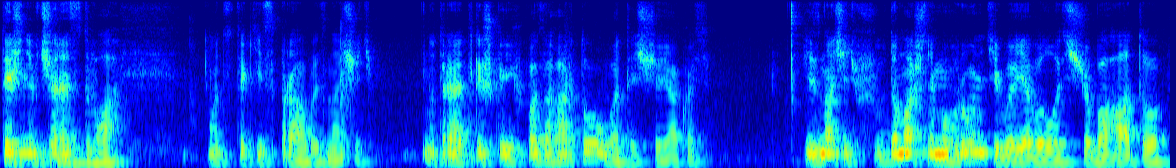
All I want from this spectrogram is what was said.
тижнів через два. От такі справи, значить. Ну, треба трішки їх позагартовувати ще якось. І, значить, в домашньому ґрунті виявилось, що багато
